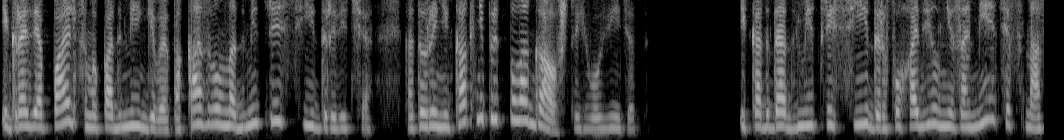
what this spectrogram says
и, грозя пальцем и подмигивая, показывал на Дмитрия Сидоровича, который никак не предполагал, что его видят. И когда Дмитрий Сидоров уходил, не заметив нас,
